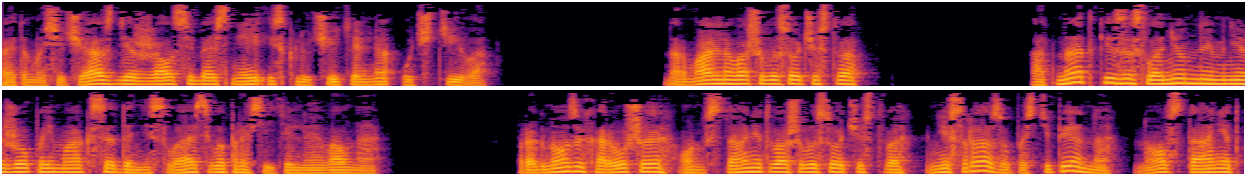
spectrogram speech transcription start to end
поэтому сейчас держал себя с ней исключительно учтиво. «Нормально, ваше высочество?» От натки, заслоненной мне жопой Макса, донеслась вопросительная волна. Прогнозы хорошие, он встанет, ваше высочество. Не сразу, постепенно, но встанет.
